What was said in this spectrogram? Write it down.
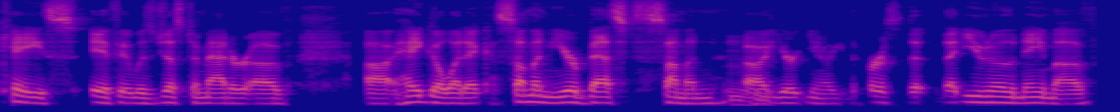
case if it was just a matter of uh, hey goetic summon your best summon uh, mm-hmm. uh, your you know the person that, that, you know the name of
